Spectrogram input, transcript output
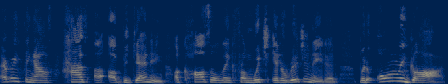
Everything else has a, a, beginning, a causal link from which it originated. But only God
